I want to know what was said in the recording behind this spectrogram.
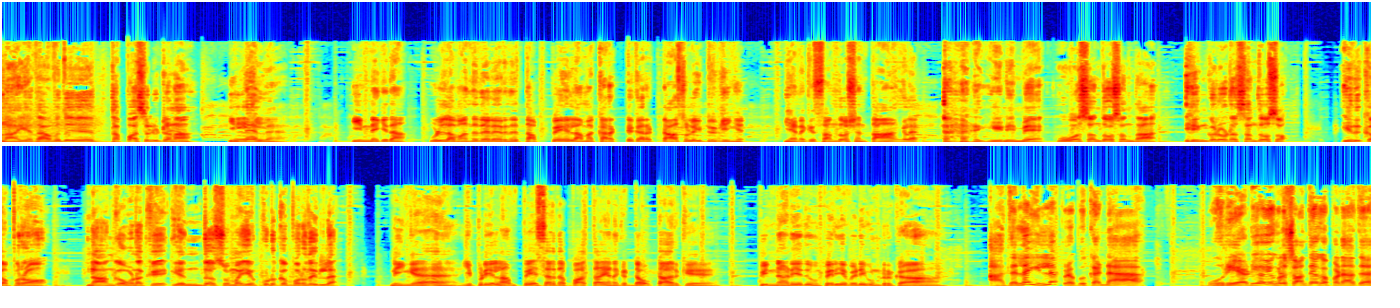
நான் ஏதாவது தப்பா சொல்லிட்டேனா? இல்ல இல்ல. இன்னைக்குதான் உள்ள வந்ததுல இருந்து தப்பே இல்லாம கரெக்ட் கரெக்டா சொல்லிட்டு இருக்கீங்க. எனக்கு சந்தோஷம் தாங்கல. இனிமே ஓ சந்தோஷம்தான் எங்களோட சந்தோஷம். இதுக்கப்புறம் நாங்க உனக்கு எந்த சுமையும் கொடுக்க போறது இல்ல. நீங்க இப்படி எல்லாம் பேசுறத பார்த்தா எனக்கு டவுட்டா இருக்கு. பின்னாடி எதுவும் பெரிய வெடிகுண்டு இருக்கா அதெல்லாம் இல்ல பிரபு கண்ணா. ஒரே அடியோ எங்களை சந்தேகப்படாத.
